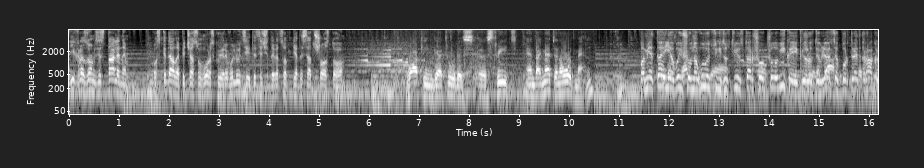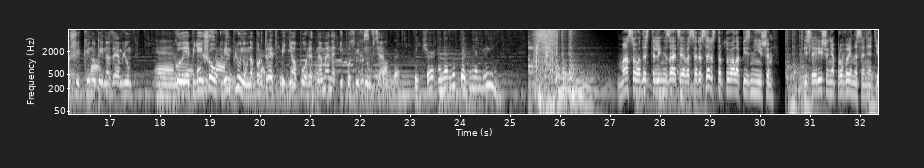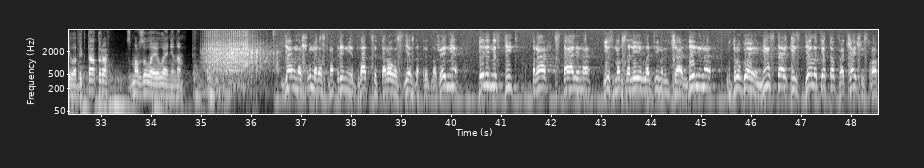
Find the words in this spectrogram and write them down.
Їх разом зі Сталіним поскидали під час угорської революції 1956-го. walking uh, uh, street and I met an old man. Пам'ятаю, я вийшов на вулицю і зустрів старшого чоловіка, який роздивлявся портрет ракоші, кинутий на землю. Коли я підійшов, він плюнув на портрет, підняв погляд на мене і посміхнувся. Масова десталінізація в СРСР стартувала пізніше, після рішення про винесення тіла диктатора з мавзолею Леніна. Я вношу на рассмотрение 22-го съезда предложение переместить прах Сталина из мавзолея Владимира Ильича Ленина в другое место и сделать это в кратчайший срок.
